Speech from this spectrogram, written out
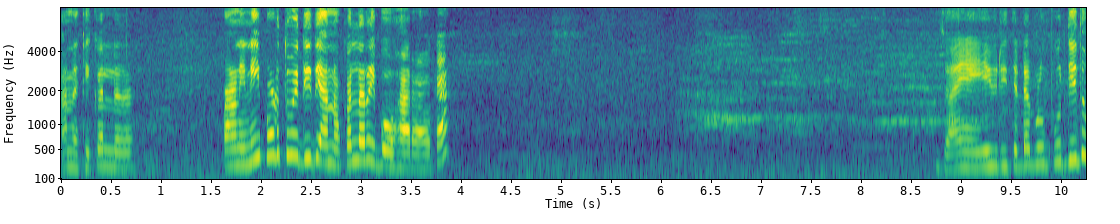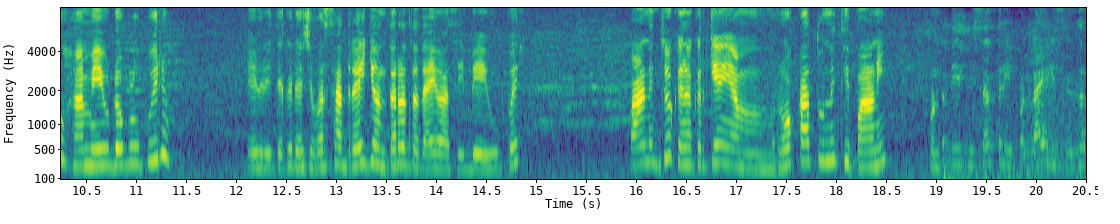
આનાથી કલર પાણી નહીં પડતું હોય દીદી, આનો કલર બહુ સારો આવે કા. અહીંયા એવી રીતે ડગલું પૂરી દીધું હા મેં એવું ડગલું પૂર્યું. એવી રીતે કર્યું છે. વરસાદ રહી ગયો ને તરત જ આવ્યા છે બે ઉપર. પાણી જો કે નકર ક્યાંય આમ રોકાતું નથી પાણી. પણ દીદી છત્રી પણ લાવી છે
